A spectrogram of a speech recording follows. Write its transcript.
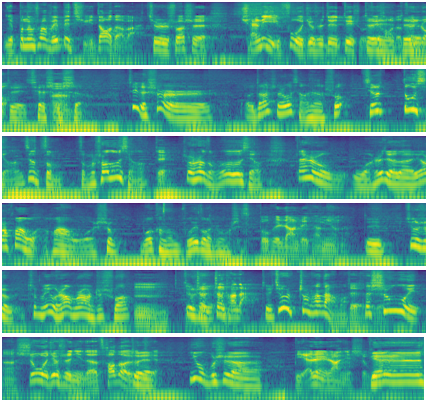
也不能说违背体育道德吧，就是说是全力以赴，就是对对手最好的尊重。对对，确实嗯是、这个事儿。我当时我想想说，其实都行，就怎么怎么说都行，对这事儿怎么做都行。但是我是觉得，要是换我的话，我是我可能不会做这种事情。不会让这条命的。对，就是这没有让不让之说，嗯，就是正正常打。对，就是正常打嘛。对失误，嗯，失误就是你的操作问对题，，又不是别人让你失误。别人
